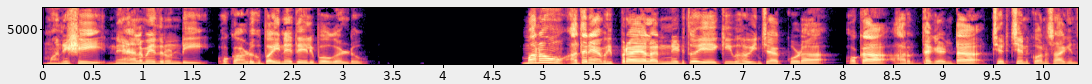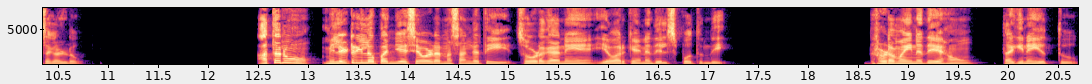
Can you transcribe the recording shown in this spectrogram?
మనిషి నేల మీద నుండి ఒక అడుగు పైనే తేలిపోగలడు. మనం అతని అభిప్రాయాలన్నిటితో ఏకీభవించాక కూడా ఒక అర్ధ గంట చర్చని కొనసాగించగలడు. అతను మిలిటరీలో పనిచేసేవాడన్న సంగతి చూడగానే ఎవరికైనా తెలిసిపోతుంది. దృఢమైన దేహం తగిన ఎత్తు.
